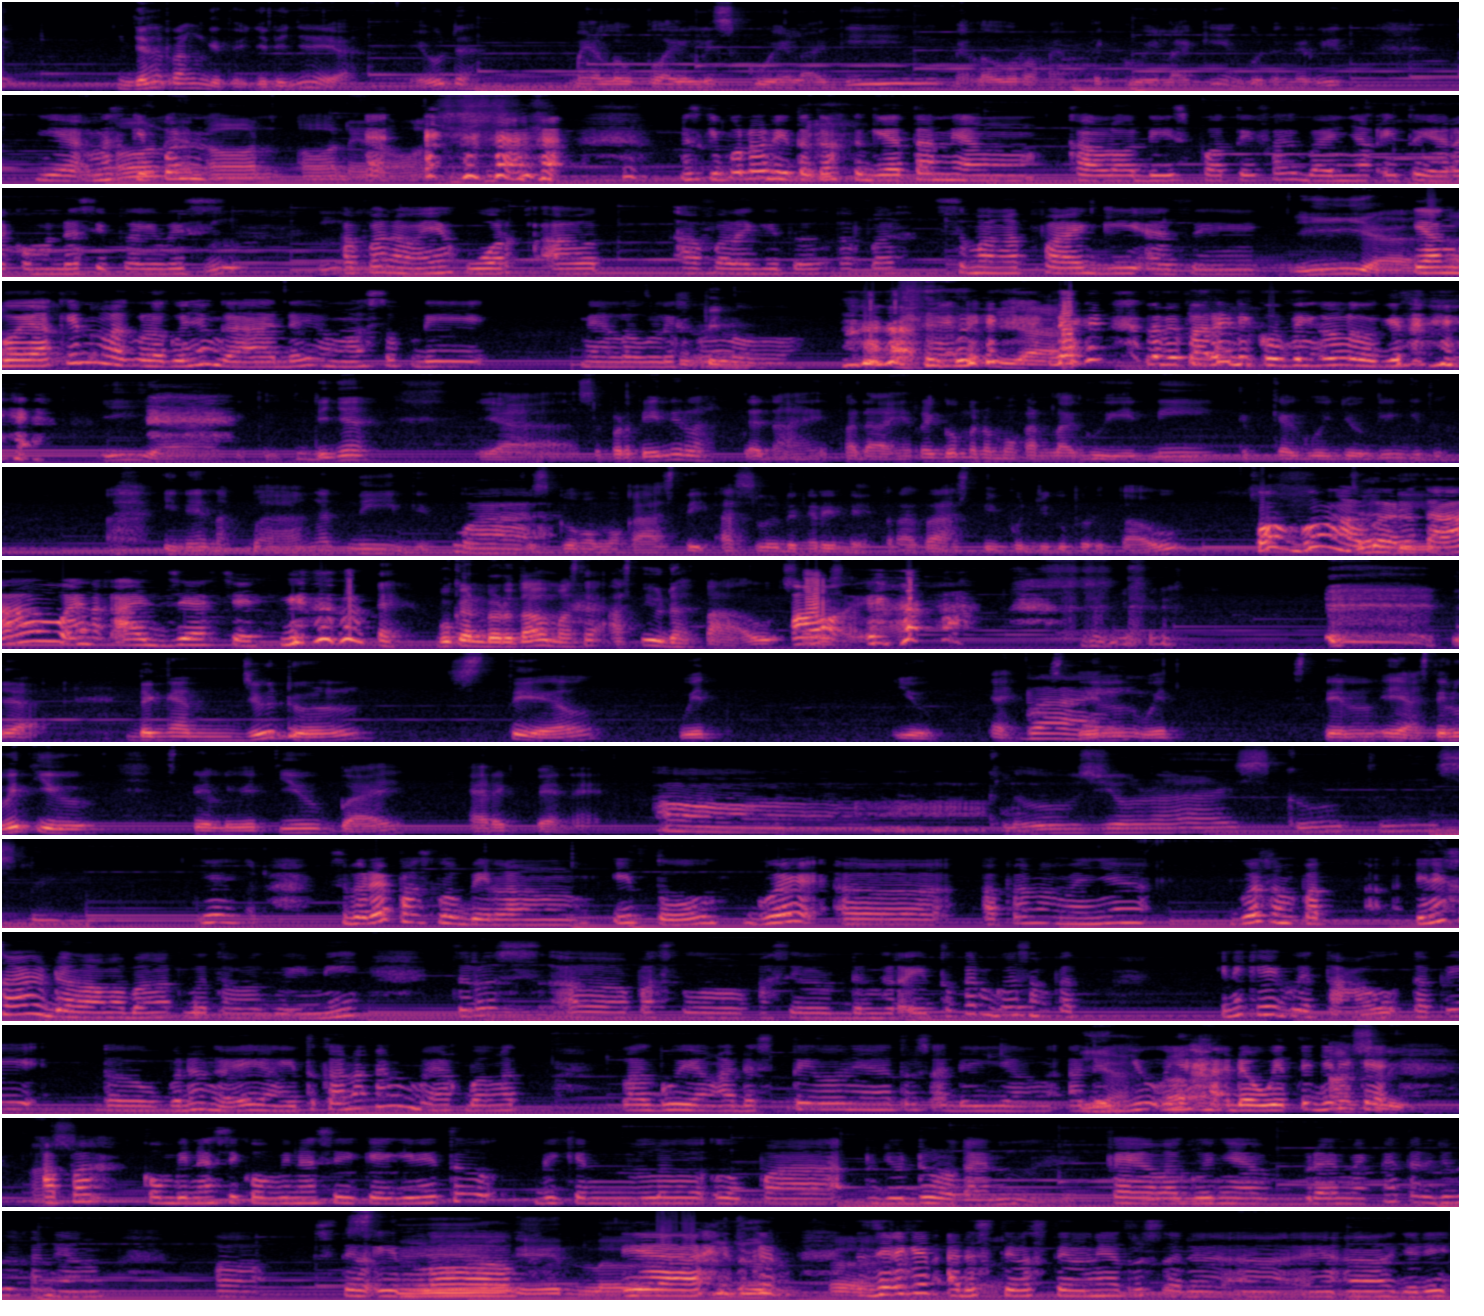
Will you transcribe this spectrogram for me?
jarang gitu jadinya ya ya udah mellow playlist gue lagi, mellow romantic gue lagi yang gue dengerin. Iya, on meskipun and on, on and on. meskipun lo di tengah kegiatan yang kalau di Spotify banyak itu ya rekomendasi playlist Hmm, apa namanya workout apalagi tuh apa semangat pagi asik Iya. yang gue yakin lagu-lagunya nggak ada yang masuk di mellow list Kuping. lo Iya. lebih parah di kuping lo gitu Iya gitu. Jadinya ya seperti inilah dan akhir- pada akhirnya gue menemukan lagu ini ketika gue jogging gitu. Ah ini enak banget nih gitu. wah Terus gue ngomong ke Asti, As lu dengerin deh. Ternyata Asti pun juga baru tahu. oh gue nggak baru tahu enak aja ceh Eh bukan baru tahu, maksudnya Asti udah tahu. oh ya dengan judul Still with You. Eh Bye. Still with Still ya Still with You. Still with You by Eric Bennett. oh Close your eyes, go to sleep. sebenarnya pas lo bilang itu gue eh, apa namanya gue sempat ini saya udah lama banget gue tahu lagu ini. Terus eh, pas lo kasih denger itu kan gue sempat ini kayak gue tahu tapi eh, bener nggak ya yang itu? Karena kan banyak banget lagu yang ada stillnya terus ada yang ada Iya, you-nya uh, ada with-nya jadi kayak Asli, apa kombinasi-kombinasi kayak gini tuh bikin lo lupa judul kan Hmm. kayak lagunya Brian ada juga kan yang uh, Still, in Love in love. Iya, itu kan. uh, jadi kan ada still stillnya terus ada uh, eh, eh, jadi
